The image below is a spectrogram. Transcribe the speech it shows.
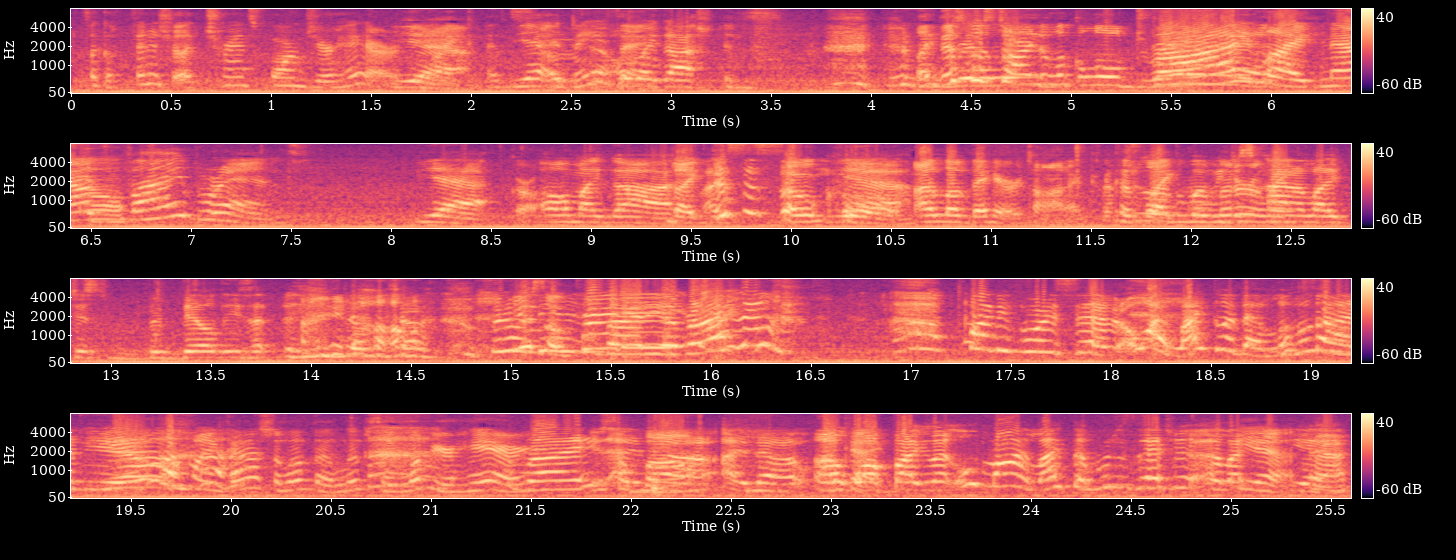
it's like a finisher, like transforms your hair. Yeah, like, it's yeah. it- amazing. oh my gosh, it's, it Like this really was starting to look a little dry. Like now, it's vibrant. Yeah. Girl. Oh my gosh. like this is so cool. Yeah. I love the hair tonic Because like like the we just kind of like just build these. Up. know. we don't You're so pretty. right? Twenty four seven. Oh, I like what that looks on you. yeah. Oh my gosh, I love that lipstick. I love your hair. Right. You're so I know. bomb. I know. I'll Okay. walk by you like, oh my, I like that. What is that? I like, Yeah. yeah.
